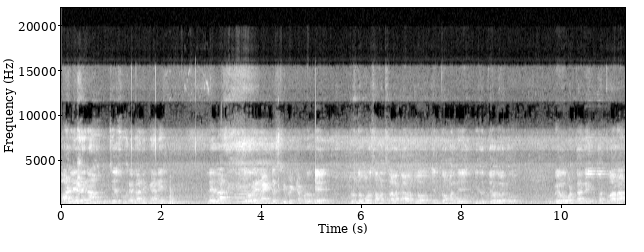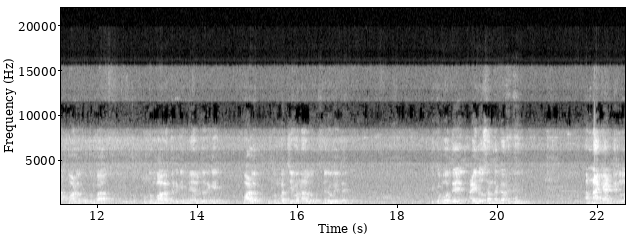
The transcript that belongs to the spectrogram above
వాళ్ళు ఏదైనా చేసుకునే దానికి కానీ లేదా ఎవరైనా ఇండస్ట్రీ పెట్టినప్పుడు రెండు మూడు సంవత్సరాల కాలంలో ఎంతోమంది నిరుద్యోగులకు ఉపయోగపడుతుంది తద్వారా వాళ్ళ కుటుంబ కుటుంబాలంతటికీ మేలు జరిగి వాళ్ళ కుటుంబ జీవనాలు మెరుగవుతాయి ఇకపోతే ఐదో సంతకం అన్నా క్యాంటీన్ల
